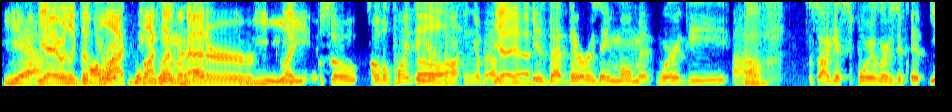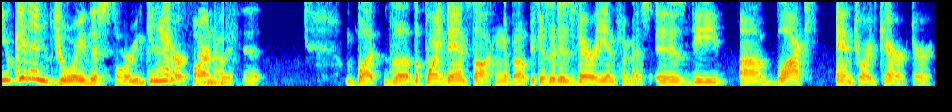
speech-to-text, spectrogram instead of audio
yeah Yeah, it was like the Detroit Black Black Lives Human has- Matter. Like, so so the point that you're talking about yeah, yeah. is that there is a moment where the um Oh, so i guess spoilers if it You can enjoy the story. You can have Sure, fair fun enough. with it. but the the point dan's talking about because it is very infamous is the uh black android character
